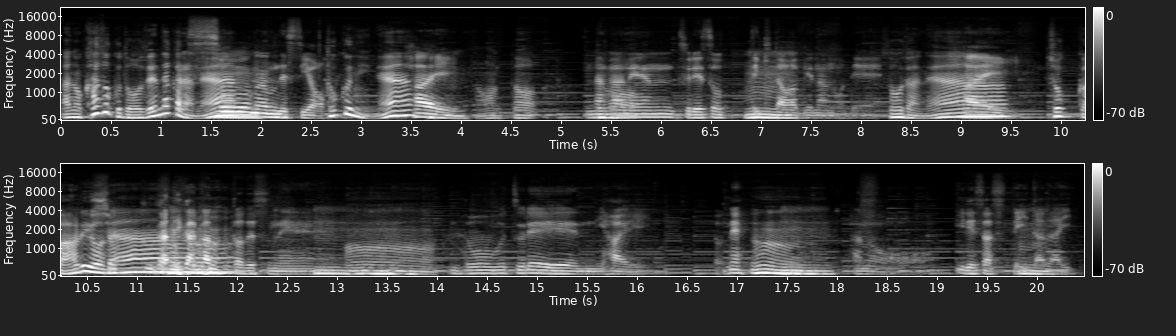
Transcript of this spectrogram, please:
あの家族同然だからね。そうなんですよ。特にね、はい、ほんと。長年連れ添ってきたわけなので、そうだね、はい、ショックあるよね。ショックがでかかったですね。う動物霊園に入とね、んうん、あの入れさせていただいて、うん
